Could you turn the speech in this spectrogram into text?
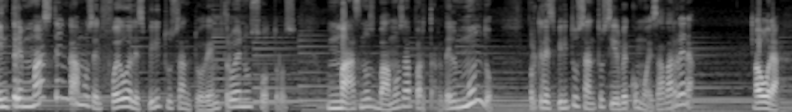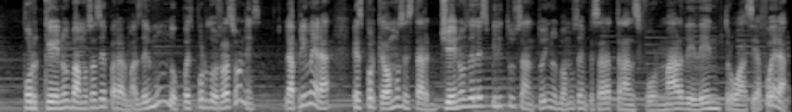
Entre más tengamos el fuego del Espíritu Santo dentro de nosotros, más nos vamos a apartar del mundo, porque el Espíritu Santo sirve como esa barrera. Ahora, ¿por qué nos vamos a separar más del mundo? Pues por dos razones. La primera es porque vamos a estar llenos del Espíritu Santo y nos vamos a empezar a transformar de dentro hacia afuera.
